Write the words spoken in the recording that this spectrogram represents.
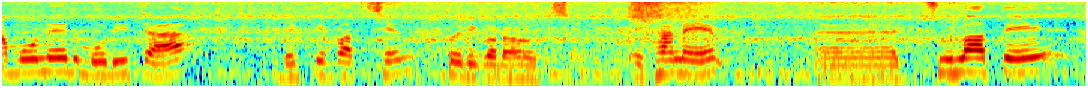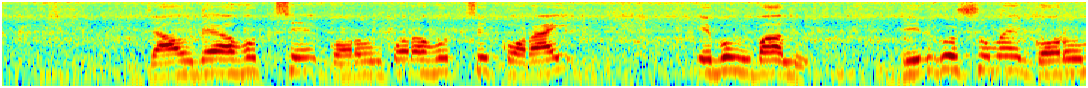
আমনের মুড়িটা দেখতে পাচ্ছেন তৈরি করা হচ্ছে। এখানে চুলাতে জাল দেওয়া হচ্ছে, গরম করা হচ্ছে কড়াই এবং বালু। দীর্ঘ সময় গরম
